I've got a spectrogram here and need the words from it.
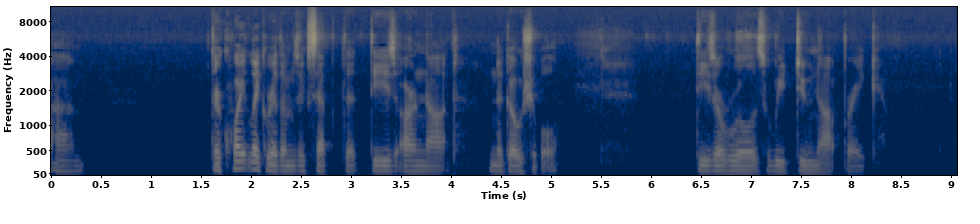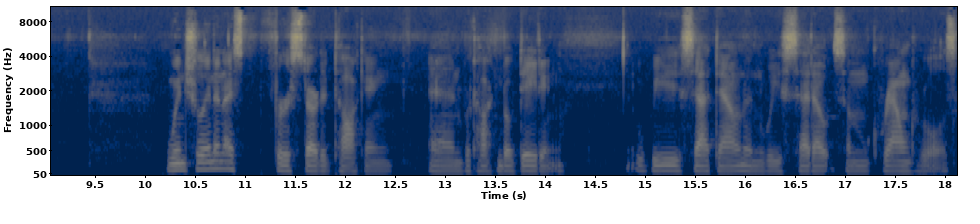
um, they're quite like rhythms, except that these are not negotiable. These are rules we do not break. When Shalane and I first started talking, and we're talking about dating, we sat down and we set out some ground rules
